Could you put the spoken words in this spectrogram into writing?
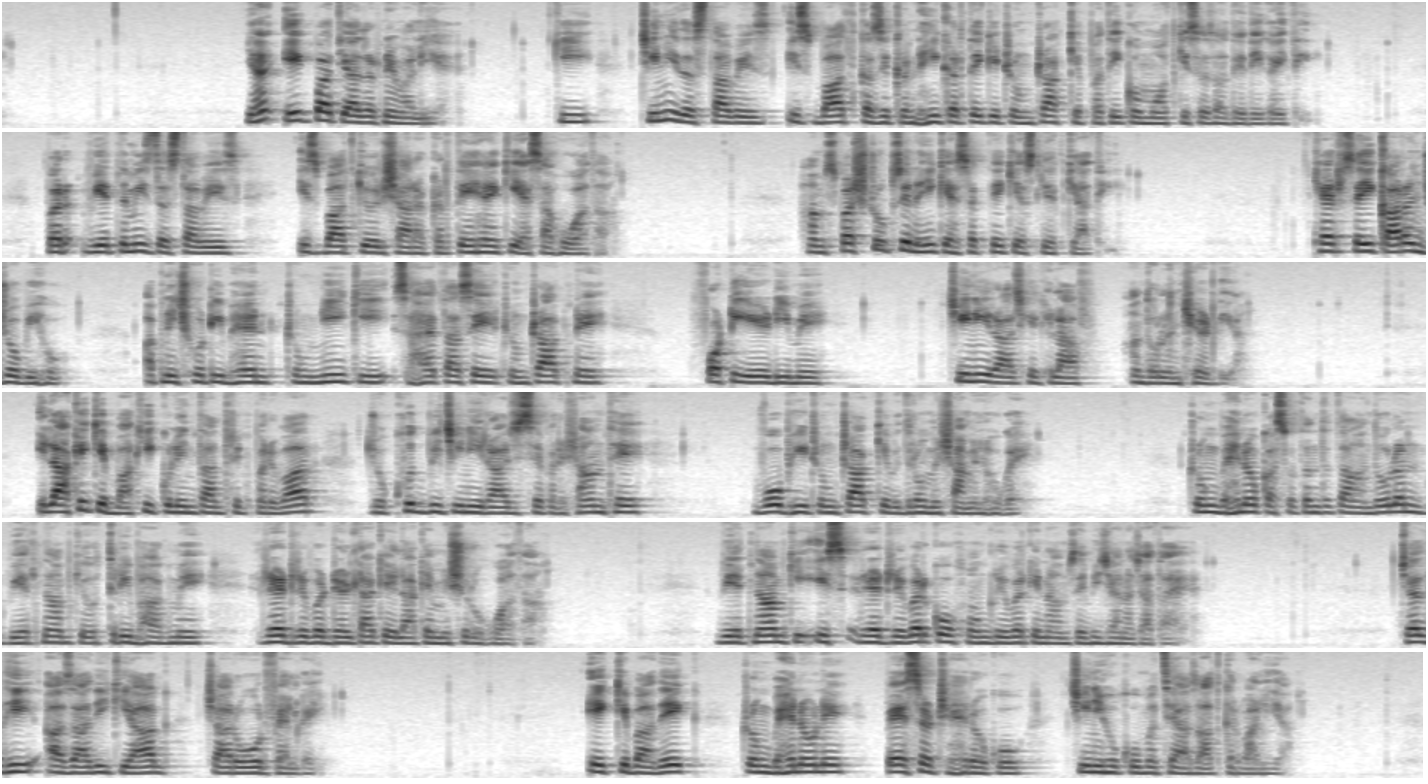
यहाँ एक बात याद रखने वाली है कि चीनी दस्तावेज़ इस बात का ज़िक्र नहीं करते कि ट्रुंगट्राक के पति को मौत की सज़ा दे दी गई थी। पर वियतनामीज दस्तावेज़ इस बात की ओर इशारा करते हैं कि ऐसा हुआ था। हम स्पष्ट रूप से नहीं कह सकते कि असलियत क्या थी। खैर, सही कारण जो भी हो, अपनी छोटी बहन ट्रुंगनी की सहायता से ट्रुंगट्राक ने फोर्टी एडी में चीनी राज के खिलाफ आंदोलन छेड़ दिया। इलाके के बाकी कुलीन तांत्रिक परिवार, जो खुद भी चीनी राज से परेशान थे वो भी ट्रुंगट्राक के विद्रोह में शामिल हो गए। ट्रुंग बहनों का स्वतंत्रता आंदोलन वियतनाम के उत्तरी भाग में रेड रिवर डेल्टा के इलाके में शुरू हुआ था। वियतनाम की इस रेड रिवर को होंग रिवर के नाम से भी जाना जाता है। जल्द ही आज़ादी की आग चारों ओर फैल गई। एक के बाद एक, ट्रुंग बहनों ने पैंसठ शहरों को चीनी हुकूमत से आज़ाद करवा लिया।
